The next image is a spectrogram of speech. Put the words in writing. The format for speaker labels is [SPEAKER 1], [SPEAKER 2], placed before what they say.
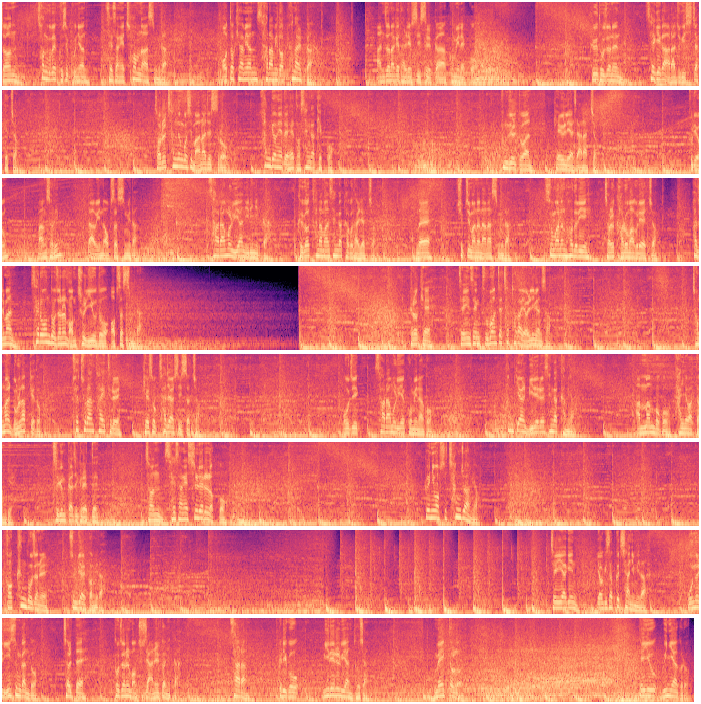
[SPEAKER 1] 전 1999년 세상에 처음 나왔습니다. 어떻게 하면 사람이 더 편할까? 안전하게 달릴 수 있을까 고민했고 그 도전은 세계가 알아주기 시작했죠. 저를 찾는 곳이 많아질수록 환경에 대해 더 생각했고 품질 또한 게을리하지 않았죠. 두려움, 망설임 따윈 없었습니다. 사람을 위한 일이니까 그것 하나만 생각하고 달렸죠. 네, 쉽지만은 않았습니다. 수많은 허들이 절 가로막으려 했죠. 하지만 새로운 도전을 멈출 이유도 없었습니다. 그렇게 제 인생 두 번째 챕터가 열리면서 정말 놀랍게도 최초란 타이틀을 계속 차지할 수 있었죠. 오직 사람을 위해 고민하고 함께할 미래를 생각하며 앞만 보고 달려왔던 길. 지금까지 그랬듯 전 세상에 신뢰를 얻고 끊임없이 창조하며 더 큰 도전을 준비할 겁니다. 제 이야기는 여기서 끝이 아닙니다. 오늘 이 순간도 절대 도전을 멈추지 않을 거니까. 사람, 그리고 미래를 위한 도전. Make the Lord. 대유 위니아 그룹.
